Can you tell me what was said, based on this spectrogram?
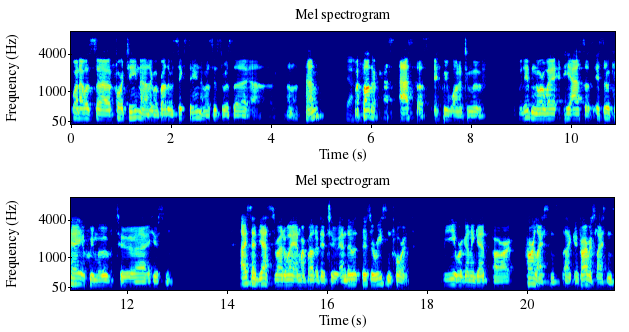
when I was uh, 14, uh, like my brother was 16 and my sister was uh, I don't know 10. Yeah. My father asked, asked us if we wanted to move. If we live in Norway, he asked us, "Is it okay if we move to uh, Houston?" I said yes right away, and my brother did too. And there, there's a reason for it. We were gonna get our car license, like a driver's license,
